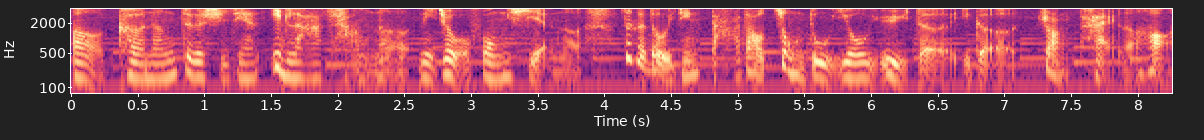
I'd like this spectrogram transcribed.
呃，可能这个时间一拉长呢，你就有风险了。这个都已经达到重度忧郁的一个状态了哈。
